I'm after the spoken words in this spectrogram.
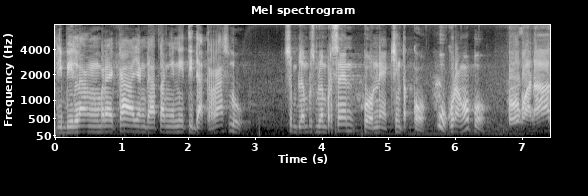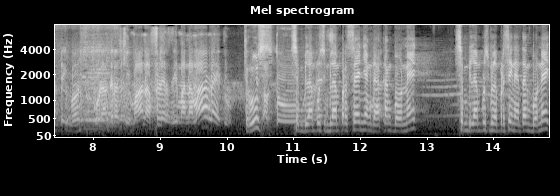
Dibilang mereka yang datang ini tidak keras lu. 99% bonek sing teko. Uh, kurang opo? Oh, nanti bos, kurang keras gimana? Flare di mana-mana itu. Terus Waktu- 99% yang datang bonek, 99% yang datang bonek.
